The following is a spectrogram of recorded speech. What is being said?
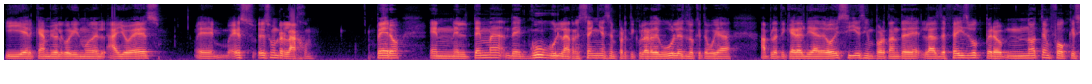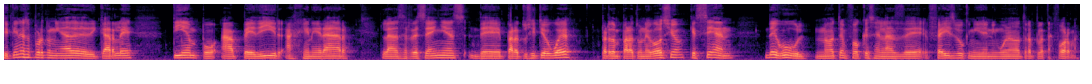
y el cambio de algoritmo del iOS. Eh, es, es un relajo. Pero en el tema de Google, las reseñas en particular de Google es lo que te voy a, a, platicar el día de hoy. Sí es importante las de Facebook, pero no te enfoques. Si tienes oportunidad de dedicarle tiempo a pedir, a generar las reseñas de, para tu sitio web, perdón, para tu negocio, que sean de Google. No te enfoques en las de Facebook ni de ninguna otra plataforma.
